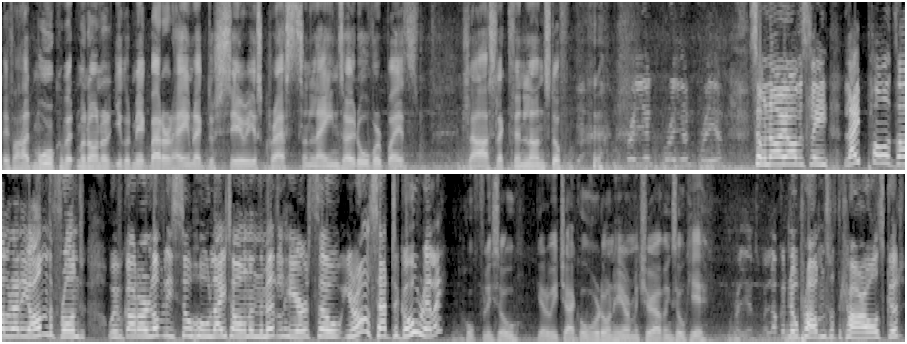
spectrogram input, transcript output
if I had more commitment on it, you could make better time. Like there's serious crests and lines out over it, but it's class like Finland stuff. Brilliant, brilliant, brilliant. So now, obviously, light pod's already on the front. We've got our lovely Soho light on in the middle here, so you're all set to go, really. Hopefully so. Get a wee check over done here, make sure everything's okay. Brilliant. Well, look, no problems with the car. All's good.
